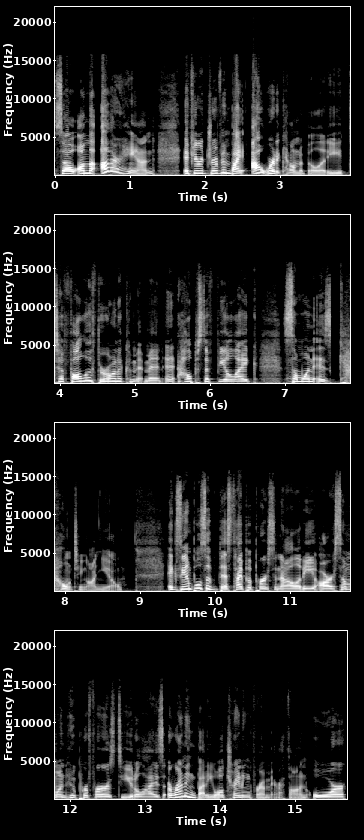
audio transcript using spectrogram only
So, on the other hand, if you're driven by outward accountability, to follow through on a commitment, it helps to feel like someone is counting on you. Examples of this type of personality are someone who prefers to utilize a running buddy while training for a marathon, or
